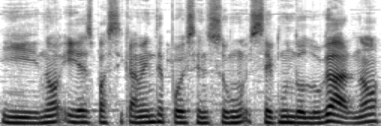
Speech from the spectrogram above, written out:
y, ¿no? y es básicamente pues en su segundo lugar, ¿no?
